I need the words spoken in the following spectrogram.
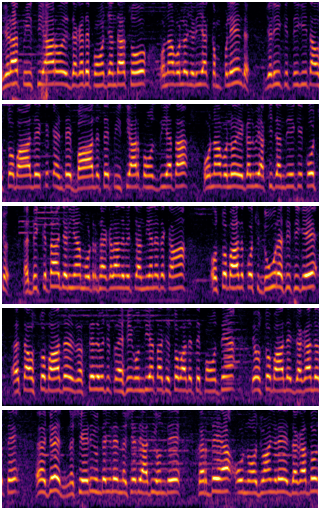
ਜਿਹੜਾ ਪੀਸੀਆਰ ਉਹ ਇਸ ਜਗ੍ਹਾ ਤੇ ਪਹੁੰਚ ਜਾਂਦਾ। ਸੋ ਉਹਨਾਂ ਵੱਲੋਂ ਜਿਹੜੀ ਆ ਕੰਪਲੇਂਟ ਜਿਹੜੀ ਕੀਤੀ ਗਈ ਤਾਂ ਉਸ ਤੋਂ ਬਾਅਦ 1 ਘੰਟੇ ਬਾਅਦ ਇੱਥੇ ਪੀਸੀਆਰ ਪਹੁੰਚਦੀ ਹੈ ਤਾਂ ਉਹਨਾਂ ਵੱਲੋਂ ਇਹ ਗੱਲ ਵੀ ਆਖੀ ਜਾਂਦੀ ਹੈ ਕਿ ਕੁਝ ਦਿੱਕਤਾਂ ਜਿਹੜੀਆਂ ਮੋਟਰਸਾਈਕਲਾਂ ਦੇ ਵਿੱਚ ਆਉਂਦੀਆਂ ਨੇ ਤੇ ਕਾਂ ਉਸ ਤੋਂ ਬਾਅਦ ਕੁਝ ਦੂਰ ਅਸੀਂ ਸੀਗੇ ਤਾਂ ਉਸ ਤੋਂ ਬਾਅਦ ਰਸਤੇ ਦੇ ਵਿੱਚ ਟ੍ਰੈਫਿਕ ਹੁੰਦੀ ਆ ਤਾਂ ਜਿਸ ਤੋਂ ਬਾਅਦ ਇੱਥੇ ਪਹੁੰਚਦੇ ਆ ਤੇ ਉਸ ਤੋਂ ਬਾਅਦ ਇਸ ਜਗ੍ਹਾ ਦੇ ਉੱਤੇ ਜਿਹੜੇ ਨਸ਼ੇੜੀ ਹੁੰਦੇ, ਜਿਹੜੇ ਨਸ਼ੇ ਦੇ ਆਦੀ ਹੁੰਦੇ ਕਰਦੇ ਆ, ਉਹ ਨੌਜਵਾਨ ਜਿਹੜੇ ਇਸ ਜਗ੍ਹਾ ਤੋਂ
